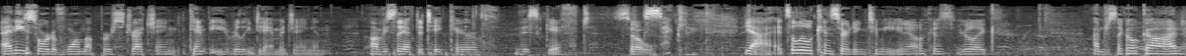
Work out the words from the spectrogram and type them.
any sort of warm up or stretching can be really damaging. And obviously, I have to take care of this gift So Exactly. yeah, it's a little concerning to me, you know, because you're like, I'm just like, oh God.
